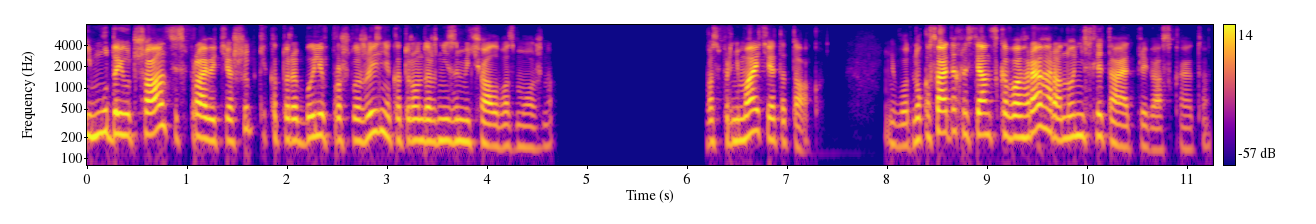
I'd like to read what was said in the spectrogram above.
Ему дают шанс исправить те ошибки, которые были в прошлой жизни, которые он даже не замечал, возможно. Воспринимайте это так. Вот. Но касательно христианского эгрегора, оно не слетает привязка это.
